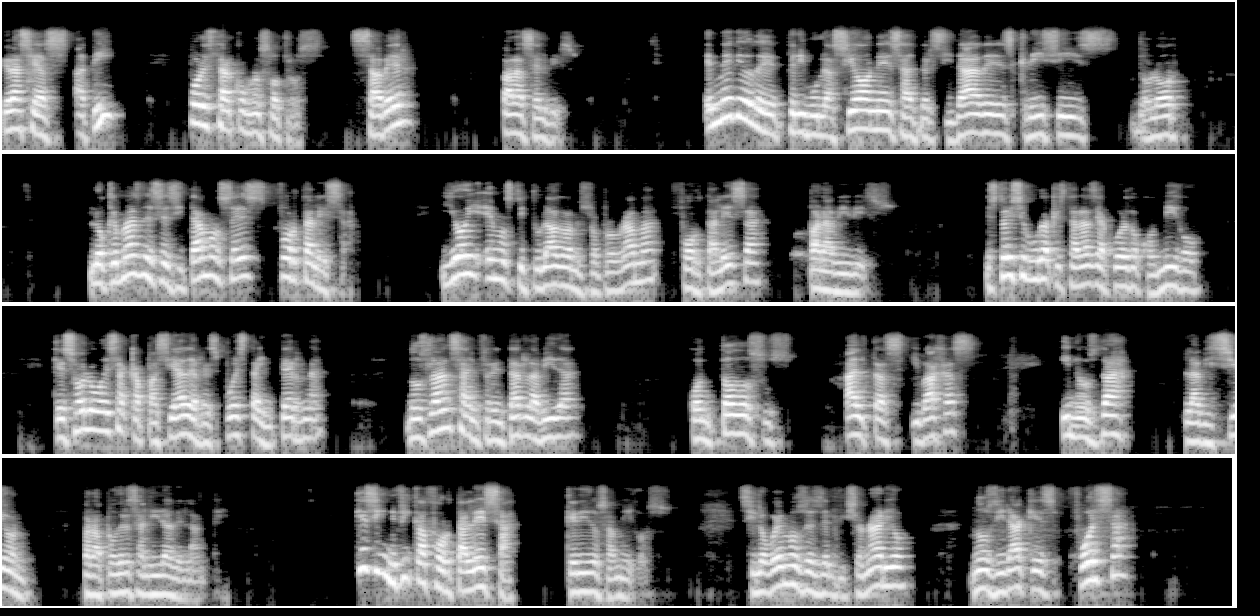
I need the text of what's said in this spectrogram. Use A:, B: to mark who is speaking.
A: Gracias a ti por estar con nosotros. Saber para servir. En medio de tribulaciones, adversidades, crisis, dolor, lo que más necesitamos es fortaleza. Y hoy hemos titulado a nuestro programa Fortaleza para vivir. Estoy segura que estarás de acuerdo conmigo que solo esa capacidad de respuesta interna nos lanza a enfrentar la vida con todos sus altas y bajas y nos da la visión para poder salir adelante. ¿Qué significa fortaleza, queridos amigos? Si lo vemos desde el diccionario, nos dirá que es fuerza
